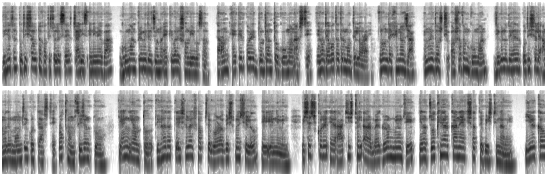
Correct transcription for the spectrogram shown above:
দুই হাজার পঁচিশ সালটা হতে চলেছে চাইনিজ এনিমে বা গুমান প্রেমীদের জন্য একেবারে স্বর্গীয় বছর, কারণ একের পর এক দুর্দান্ত গুমান আসছে, যেন দেবতাদের মধ্যে লড়াই। চলুন দেখে নেওয়া যাক, এমনই দশটি অসাধারণ গুমান যেগুলো দুই হাজার পঁচিশ সালে আমাদের মন করতে আসছে। প্রথম সিজন টু ক্যাং ইয়ন্ত দুই হাজার তেইশ সালের সবচেয়ে বড় বিস্ময় ছিল এই এনিমি বিশেষ করে এর আর্ট স্টাইল আর ব্যাকগ্রাউন্ড মিউজিক যেন চোখে আর কানে একসাথে বৃষ্টি নামে। ইয়েকাও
